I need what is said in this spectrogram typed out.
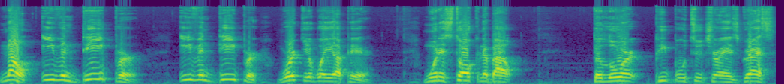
No, even deeper. Even deeper. Work your way up here. When it's talking about the Lord people to transgress,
